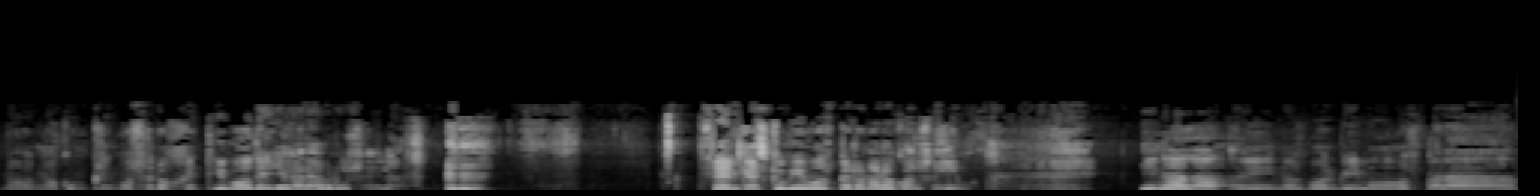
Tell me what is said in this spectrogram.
No, no cumplimos el objetivo de llegar a Bruselas. Cerca estuvimos, pero no lo conseguimos. Y nada, y nos volvimos para,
